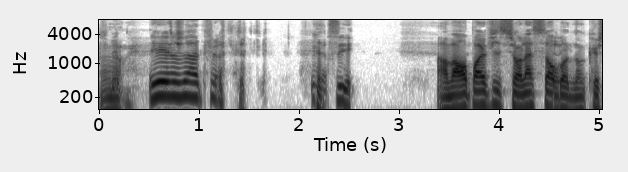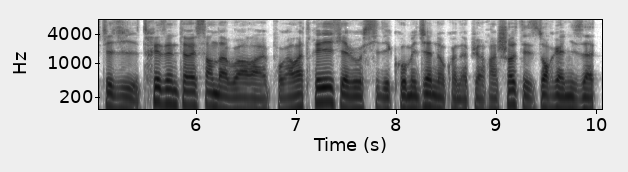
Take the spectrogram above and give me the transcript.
Alors, on va- Merci. on va reprendre le fil sur la Sorbonne. Donc, que je t'ai dit, très intéressant d'avoir euh, programmatrice. Il y avait aussi des comédiennes, donc on a pu faire grand chose, des organisateurs.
